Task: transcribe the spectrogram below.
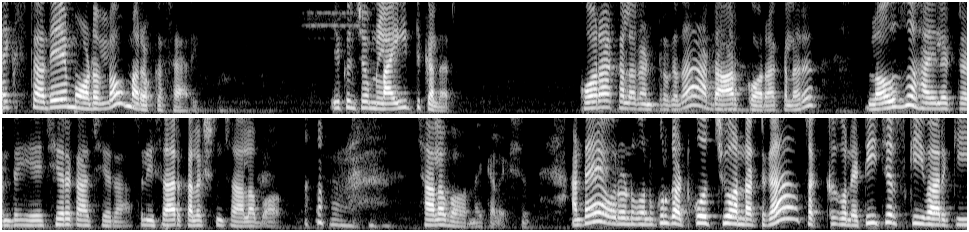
నెక్స్ట్ అదే మోడల్లో మరొక శారీ ఇది కొంచెం లైట్ కలర్ కోరా కలర్ అంటారు కదా ఆ dark kora colour blouse highlight అండి ఏ చీర కా చీర? అసలు ఈసారి కలెక్షన్ చాలా బాగుంది చాలా బాగున్నాయి కలెక్షన్ అంటే రెండు కొనుక్కుని కట్టుకోవచ్చు అన్నట్టుగా చక్కగా ఉన్నాయి. టీచర్స్కి వారికి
